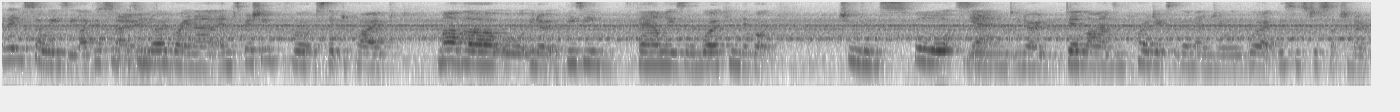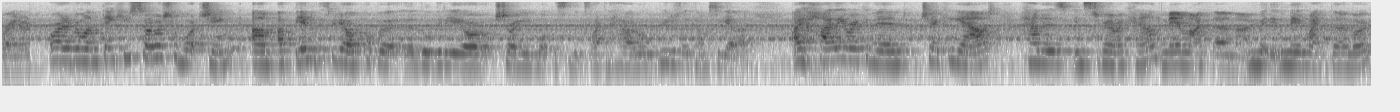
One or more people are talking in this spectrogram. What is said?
it is so easy. Like it's, So a, it's a no-brainer, and especially for a sleep-deprived mother or you know busy families that are working. They've got children's sports Yeah. and you know deadlines and projects that they're managing with work this is just such a no-brainer. All right everyone thank you so much for watching. Um, at the end of this video i'll pop a, a little video showing you what this looks like and how it all beautifully comes together. I highly recommend checking out hannah's instagram account. Me and my thermo. me, me and my thermo.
